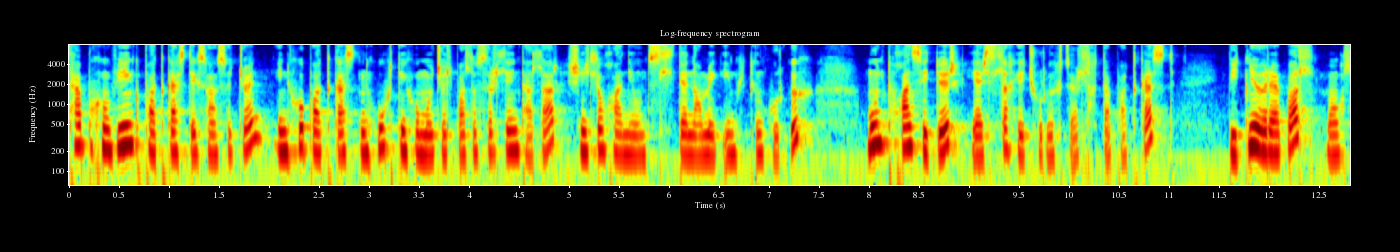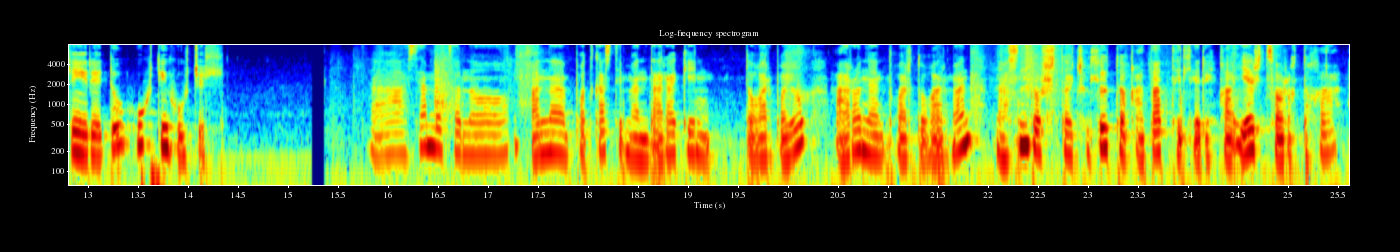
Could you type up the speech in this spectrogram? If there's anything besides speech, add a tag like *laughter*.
Та бүхэн Wing подкастыг сонсож байна. Энэхүү подкаст нь хүүхдийн хүмүүжил боловсролын талаар шинжилгээ ухааны үндслэлтэй номыг эмгэгдэн хүргэх, мөн тухайн сэдвээр ярилцлага хийж хүргэх зорилготой подкаст. Бидний ураа бол Монголын ирээдүй хүүхдийн хөгжил. За, сайн байцгаана уу? Манай подкастын маань дараагийн дугаар буюу 18 дугаар дугаар маань насан туршдаа чөлөөтэй гадаад хэлээр ярьж сурах тухай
